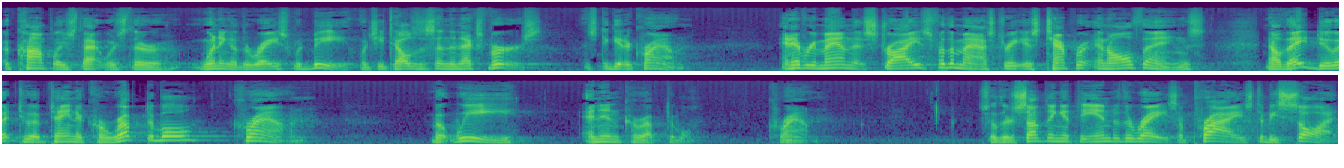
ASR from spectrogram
accomplish that which the winning of the race would be, which he tells us in the next verse, is to get a crown. And every man that strives for the mastery is temperate in all things. Now they do it to obtain a corruptible crown, but we an incorruptible crown. So there's something at the end of the race, a prize to be sought.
